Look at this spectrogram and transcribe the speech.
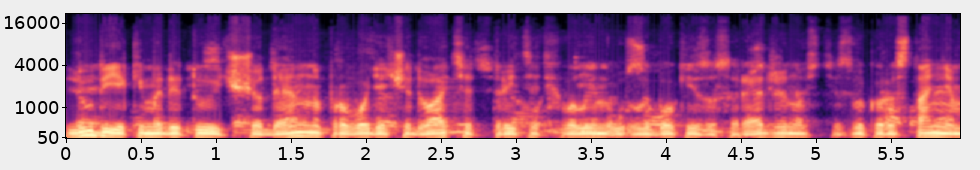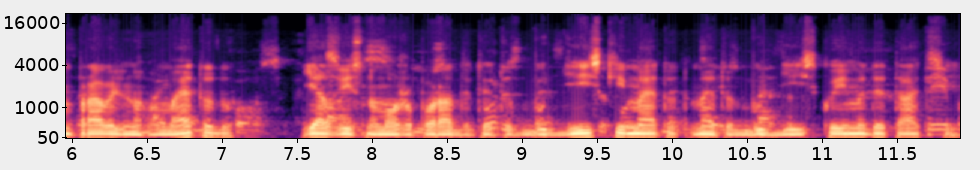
Люди, які медитують щоденно, проводячи 20-30 хвилин у глибокій зосередженості з використанням правильного методу. Я, звісно, можу порадити тут буддійський метод, метод буддійської медитації.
